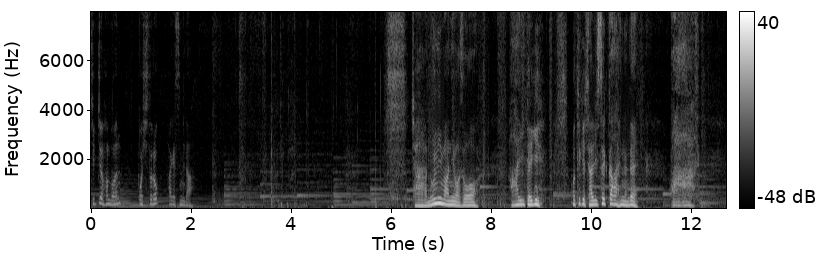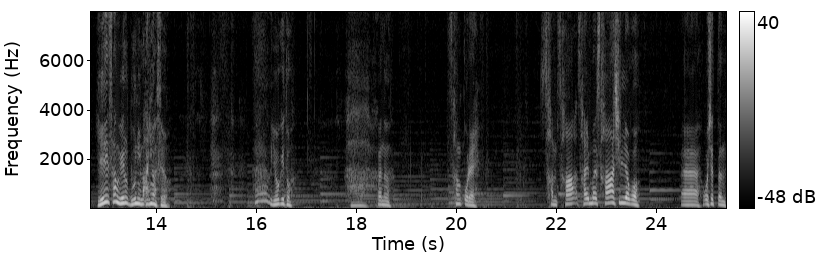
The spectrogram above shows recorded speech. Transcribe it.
직접 한번 보시도록 하겠습니다. 자 눈이 많이 와서 아 이 댁이 어떻게 잘 있을까 했는데 와 예상 외로 눈이 많이 왔어요. 아, 여기도 아, 어느 산골에 참 사, 삶을 사시려고 에, 오셨던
